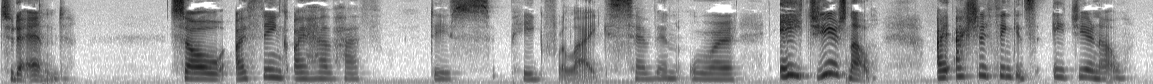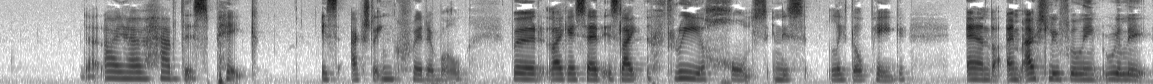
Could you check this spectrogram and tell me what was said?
to the end. So I think I have had this pig for like seven or eight years now. I actually think it's eight year now that I have have this pig. It's actually incredible, but like I said, it's like three holes in this little pig, and I'm actually feeling really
